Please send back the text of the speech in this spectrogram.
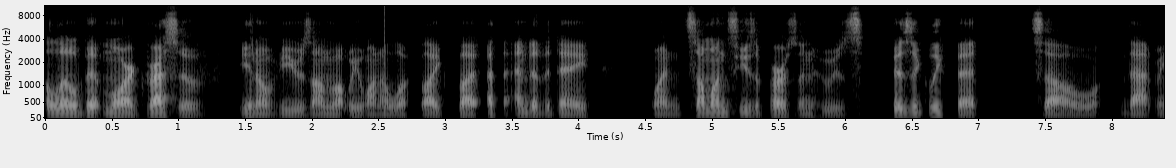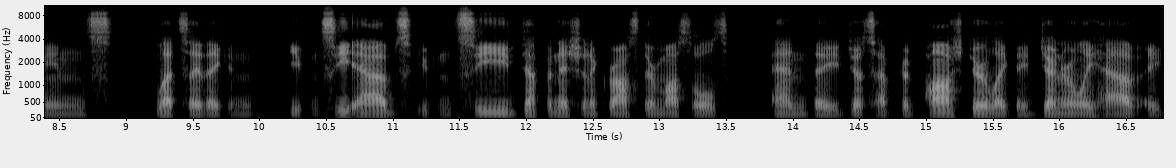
a little bit more aggressive, you know, views on what we want to look like. But at the end of the day, when someone sees a person who's physically fit, so that means, let's say they can, you can see abs, you can see definition across their muscles, and they just have good posture, like they generally have a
